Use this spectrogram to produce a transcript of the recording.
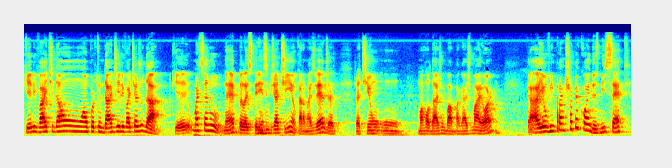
que ele vai te dar uma oportunidade e ele vai te ajudar. Porque o Marciano, né, pela experiência uhum. que já tinha, o cara mais velho, já, já tinha um, um, uma rodagem, uma bagagem maior. Aí eu vim para Chapecó em 2007.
